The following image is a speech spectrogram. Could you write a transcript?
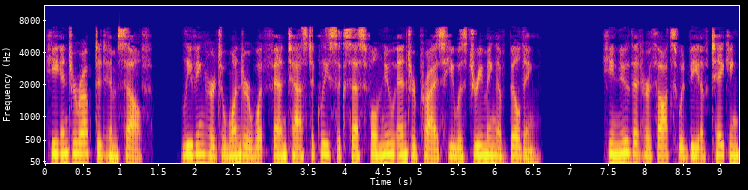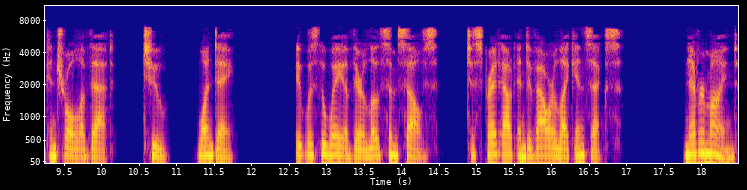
He interrupted himself, leaving her to wonder what fantastically successful new enterprise he was dreaming of building. He knew that her thoughts would be of taking control of that, too, one day. It was the way of their loathsome selves, to spread out and devour like insects. Never mind.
